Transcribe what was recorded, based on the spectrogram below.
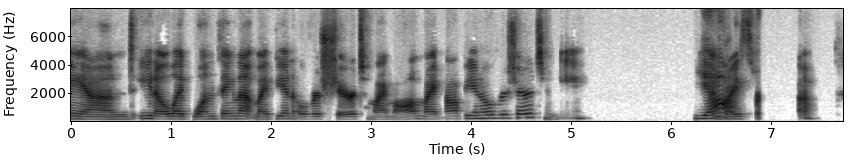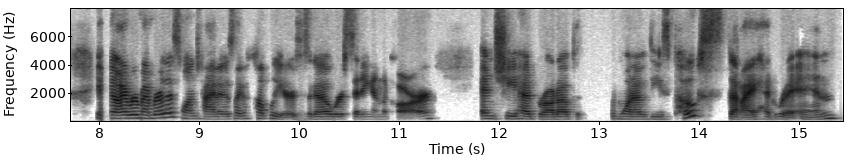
And you know, like one thing that might be an overshare to my mom might not be an overshare to me. Yeah. And vice versa. You know, I remember this one time, it was like a couple years ago, we're sitting in the car and she had brought up one of these posts that I had written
